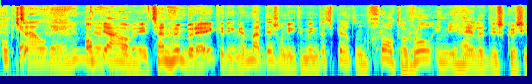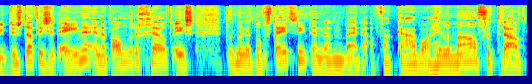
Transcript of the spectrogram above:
Op je AOW, hè? Op je AOW. Het zijn hun berekeningen, maar desalniettemin... dat speelt een grote rol in die hele discussie. Dus dat is het ene. En het andere geld is dat men het nog steeds niet... en dan bij de Avacabo helemaal vertrouwt...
